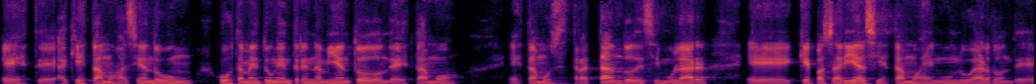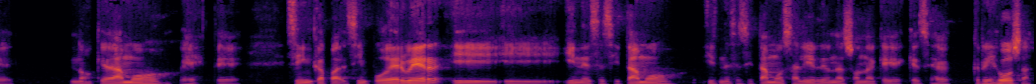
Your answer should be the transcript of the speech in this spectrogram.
este, aquí estamos haciendo un, justamente un entrenamiento donde estamos estamos tratando de simular eh, qué pasaría si estamos en un lugar donde nos quedamos este, sin, sin poder ver y, necesitamos, y necesitamos salir de una zona que, sea riesgosa.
